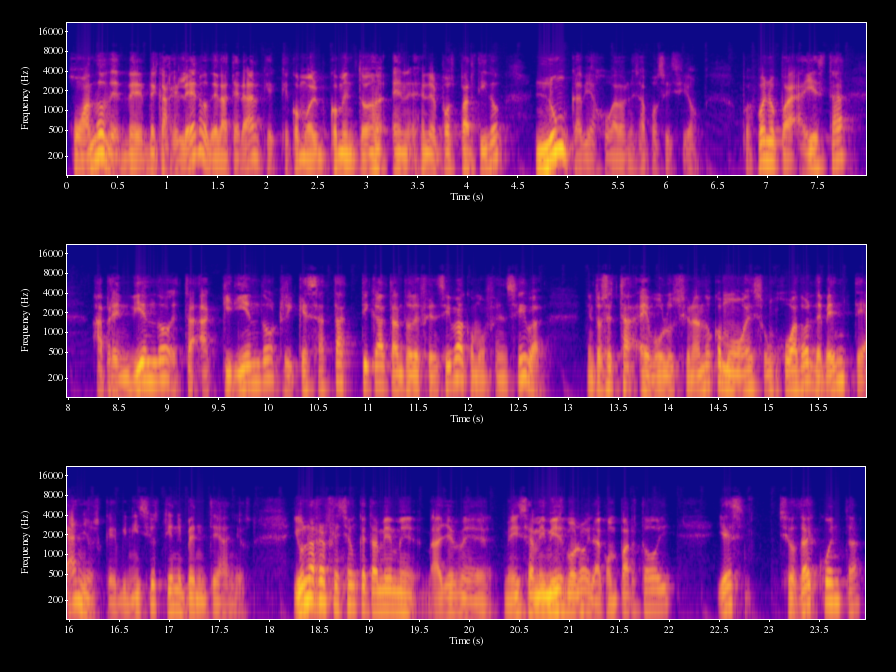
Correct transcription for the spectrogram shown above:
jugando de, carrilero, de lateral, que, como él comentó en, en el post partido, nunca había jugado en esa posición. Pues bueno, pues ahí está aprendiendo, está adquiriendo riqueza táctica, tanto defensiva como ofensiva. Entonces está evolucionando como es un jugador de 20 años, que Vinicius tiene 20 años. Y una reflexión que también me, ayer me, hice a mí mismo, ¿no? y la comparto hoy, y es, si os dais cuenta,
